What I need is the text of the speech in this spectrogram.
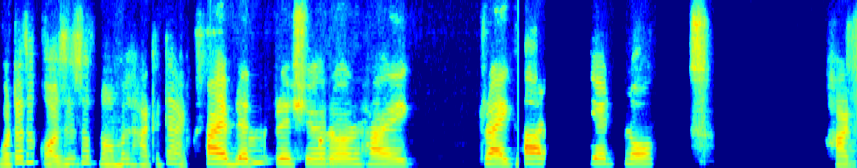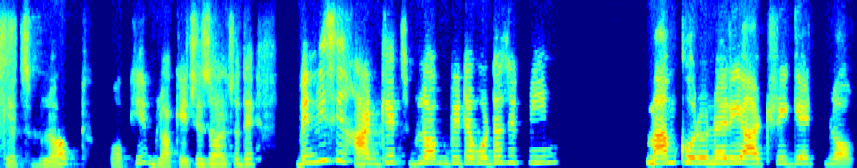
What are the causes of normal heart attacks? High blood pressure or high triglycerides. Heart get blocked. Heart gets blocked. Okay, blockage is also there. When we say heart gets blocked, beta, what does it mean? Ma'am, coronary artery get blocked.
